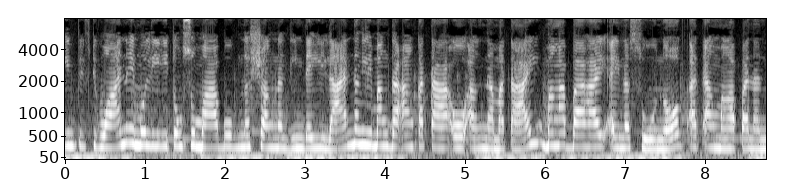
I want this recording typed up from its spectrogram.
1951 ay muli itong sumabog na siyang naging dahilan ng limang daang katao ang namatay, mga bahay ay nasunog at ang mga pananim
